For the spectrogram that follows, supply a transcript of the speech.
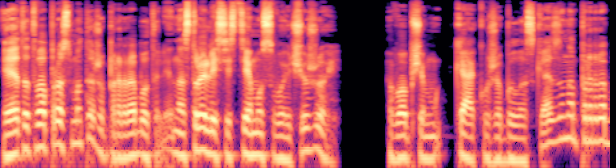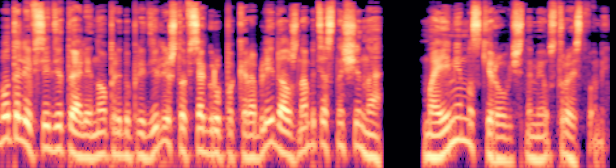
Этот вопрос мы тоже проработали, настроили систему свой-чужой. В общем, как уже было сказано, проработали все детали, но предупредили, что вся группа кораблей должна быть оснащена моими маскировочными устройствами.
